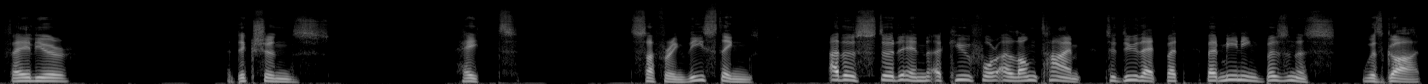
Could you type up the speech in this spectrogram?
failure, addictions, hate, suffering, these things Others stood in a queue for a long time to do that, but, but meaning business with God.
